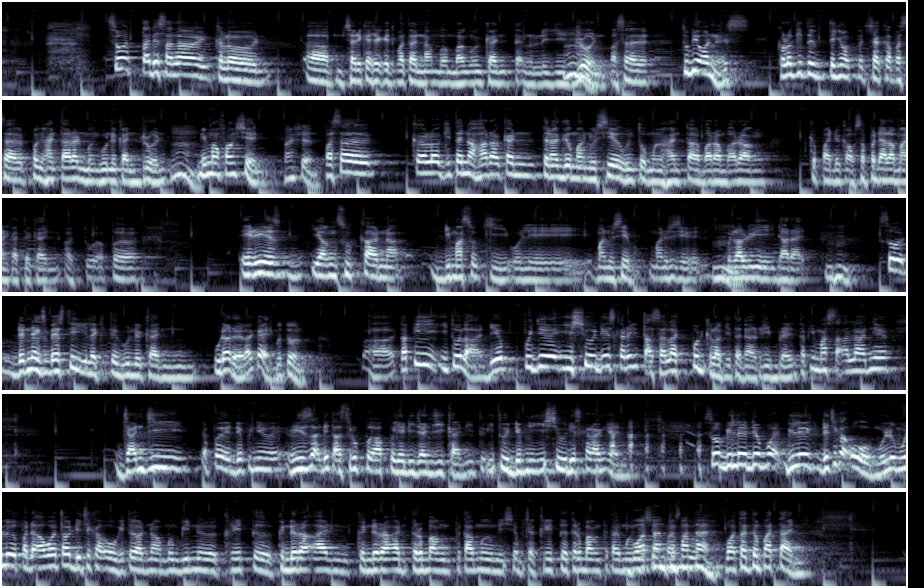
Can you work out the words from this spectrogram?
so tak ada salah kalau uh, syarikat-syarikat tempatan nak membangunkan teknologi hmm. drone pasal to be honest kalau kita tengok cakap pasal penghantaran menggunakan drone hmm. memang function. Function. Pasal kalau kita nak harapkan tenaga manusia untuk menghantar barang-barang kepada kawasan pedalaman katakan atau apa areas yang suka nak dimasuki oleh manusia manusia hmm. melalui darat. Hmm. So the next best thing ialah kita gunakan udara lah kan? Betul. Uh, tapi itulah dia punya isu dia sekarang ni tak salah pun kalau kita nak rebrand tapi masalahnya janji apa dia punya result dia tak serupa apa yang dijanjikan itu itu dia punya isu dia sekarang kan so bila dia buat bila dia cakap oh mula-mula pada awal tahun dia cakap oh kita nak membina kereta kenderaan kenderaan terbang pertama Malaysia. Macam kereta terbang pertama buatan Malaysia tempatan tu, buatan tempatan.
